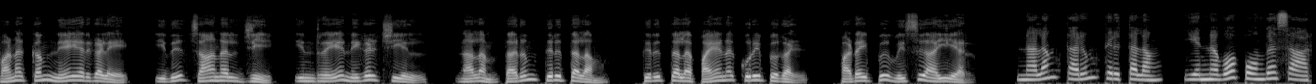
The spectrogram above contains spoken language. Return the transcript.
வணக்கம் நேயர்களே இது சானல் ஜி இன்றைய நிகழ்ச்சியில் நலம் தரும் திருத்தலம் திருத்தல பயணக் குறிப்புகள் படைப்பு விசு ஐயர். நலம் தரும் திருத்தலம் என்னவோ போங்க சார்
